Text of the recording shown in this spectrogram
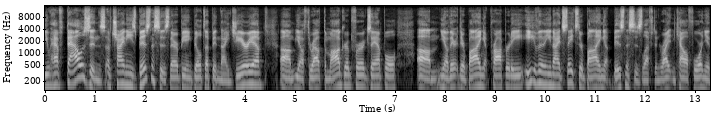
You have thousands of Chinese businesses that are being built up in Nigeria, um, you know, throughout the Maghreb, for example. Um, you know, they're they're buying up property. Even in the United States, they're buying up businesses left and right. In California,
